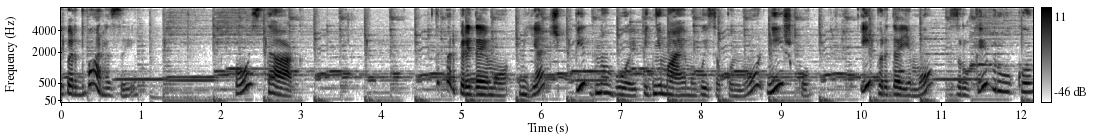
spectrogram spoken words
Тепер два рази. Ось так. Тепер передаємо м'яч під ногою, піднімаємо високо ніжку і передаємо з руки в руку.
